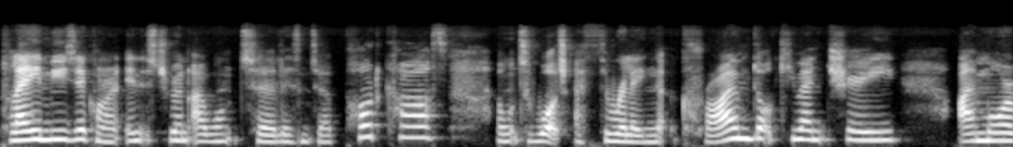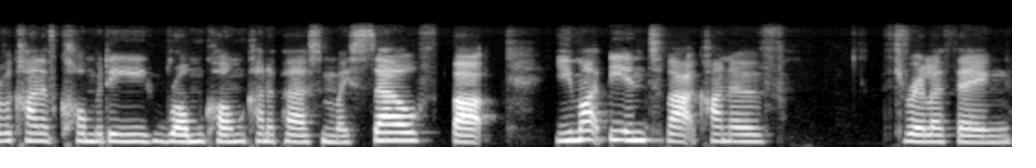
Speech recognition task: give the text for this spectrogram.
play music on an instrument. I want to listen to a podcast. I want to watch a thrilling crime documentary. I'm more of a kind of comedy rom com kind of person myself, but you might be into that kind of thriller thing.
